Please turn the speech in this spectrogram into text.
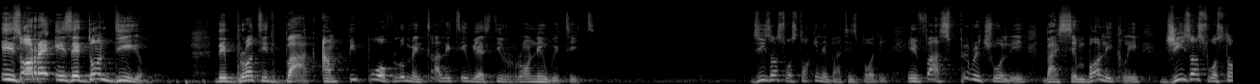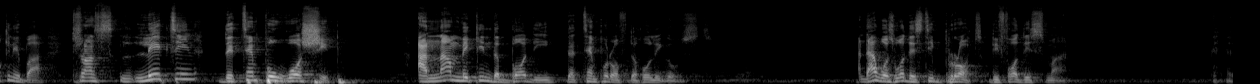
it's already is a done deal. They brought it back, and people of low mentality were still running with it. Jesus was talking about his body. In fact, spiritually, by symbolically, Jesus was talking about translating the temple worship and now making the body the temple of the Holy Ghost. And that was what they still brought before this man.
